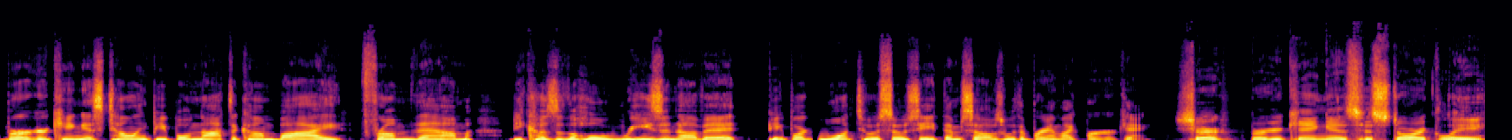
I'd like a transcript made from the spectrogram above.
Burger King is telling people not to come buy from them because of the whole reason of it. People are, want to associate themselves with a brand like Burger King. Sure. Burger King is historically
